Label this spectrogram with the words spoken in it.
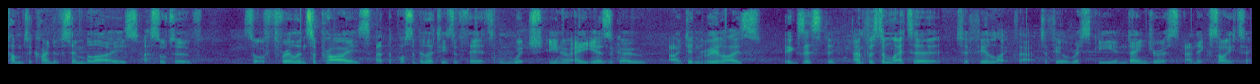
come to kind of symbolise a sort of sort of thrill and surprise at the possibilities of theatre, which you know eight years ago I didn't realise existed. And for somewhere to to feel like that, to feel risky and dangerous and exciting,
